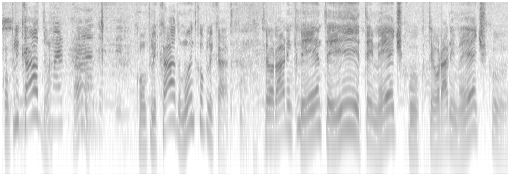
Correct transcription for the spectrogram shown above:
Complicado. Ah, complicado, muito complicado. Tem horário em cliente aí, tem médico, tem horário em médico.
